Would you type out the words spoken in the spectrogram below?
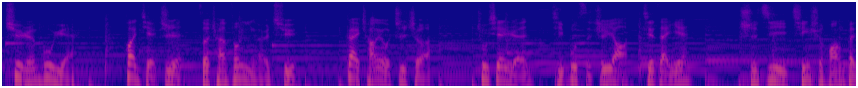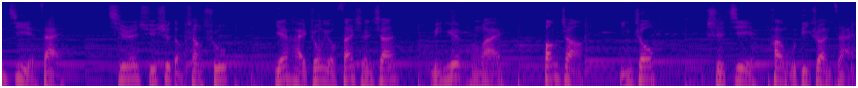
去人不远，患且至，则船风引而去。盖常有智者，诸仙人及不死之药，皆在焉。《史记·秦始皇本纪》也在，其人徐氏等上书，沿海中有三神山，名曰蓬莱、方丈、瀛洲。《史记·汉武帝传》载，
